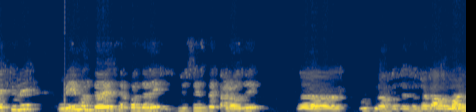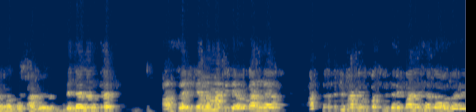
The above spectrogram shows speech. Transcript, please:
ऍक्च्युली मी म्हणतोय सरपंचाने विशिष्ट कालावधी ग्रामपंचायतीला गावाला. हा? त्याच्यानंतर असं त्याला माती द्यावं. कारण का आता जरी माती उपसली तरी पाणी साठा होणार आहे.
